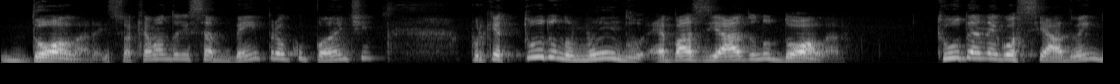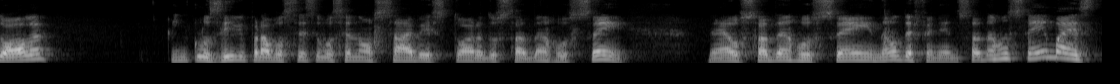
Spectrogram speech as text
dólar. Isso aqui é uma notícia bem preocupante, porque tudo no mundo é baseado no dólar. Tudo é negociado em dólar. Inclusive, para você, se você não sabe a história do Saddam Hussein, né, o Saddam Hussein, não defendendo o Saddam Hussein, mas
